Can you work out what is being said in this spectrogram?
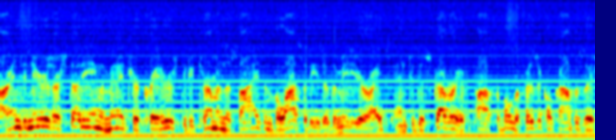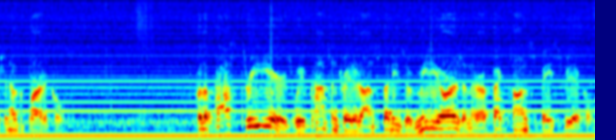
Our engineers are studying the miniature craters to determine the size and velocities of the meteorites and to discover, if possible, the physical composition of the particles. For the past three years, we've concentrated on studies of meteors and their effects on space vehicles.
